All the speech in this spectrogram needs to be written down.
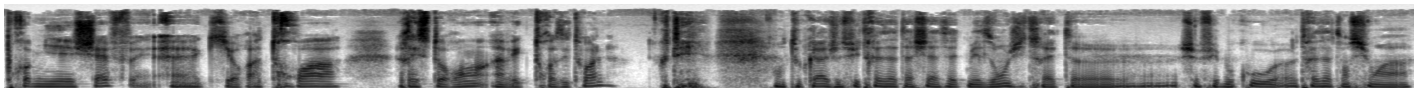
premier chef euh, qui aura trois restaurants avec trois étoiles. Écoutez, en tout cas, je suis très attaché à cette maison. J'y traite, euh, je fais beaucoup, euh, très attention à,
